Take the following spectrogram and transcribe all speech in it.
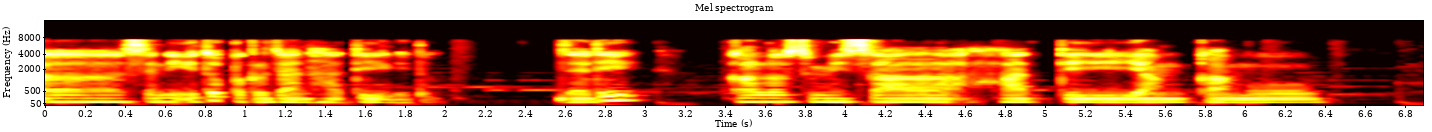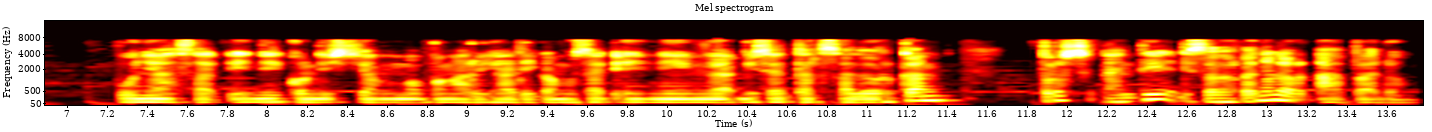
uh, seni itu pekerjaan hati gitu. Jadi kalau semisal hati yang kamu punya saat ini, kondisi yang mempengaruhi hati kamu saat ini nggak bisa tersalurkan, terus nanti disalurkannya lewat apa dong?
